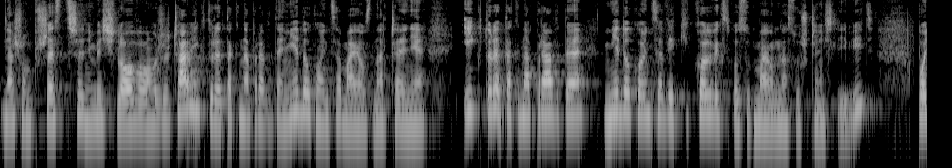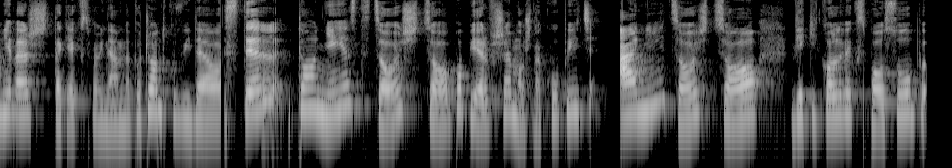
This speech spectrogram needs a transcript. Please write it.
naszą przestrzeń myślową rzeczami, które tak naprawdę nie do końca mają znaczenie i które tak naprawdę nie do końca w jakikolwiek sposób mają nas uszczęśliwić, ponieważ, tak jak wspominałam na początku wideo, styl to nie jest coś, co po pierwsze można kupić, ani coś, co w jakikolwiek sposób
